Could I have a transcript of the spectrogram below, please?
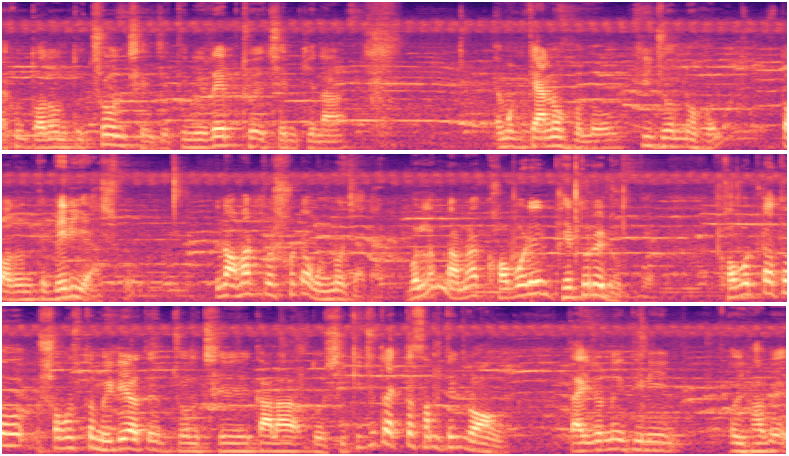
এখন তদন্ত চলছে যে তিনি রেপড হয়েছেন কি না এবং কেন হলো, কী জন্য হলো, তদন্তে বেরিয়ে আসবে। কিন্তু আমার প্রশ্নটা অন্য জায়গায়। বললাম না, আমরা খবরের ভেতরে ঢুকবো। খবরটা তো সমস্ত মিডিয়াতে চলছে, কারা দোষী, কিছু তো একটা সামথিং রং তাই জন্যই তিনি ওইভাবে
